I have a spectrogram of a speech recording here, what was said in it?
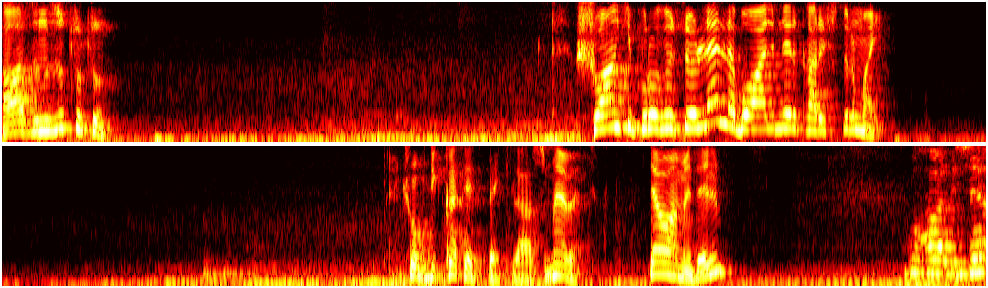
Ağzınızı tutun. Şu anki profesörlerle bu alimleri karıştırmayın. Çok dikkat etmek lazım. Evet. Devam edelim. Bu hadise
